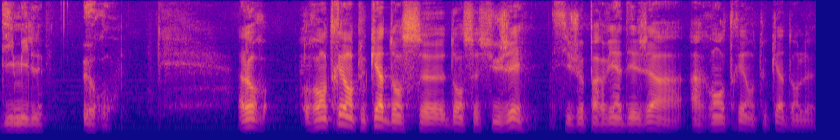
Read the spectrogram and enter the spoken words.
10 000 euros. Alors, rentrer en tout cas dans ce, dans ce sujet, si je parviens déjà à, rentrer en tout cas dans le,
